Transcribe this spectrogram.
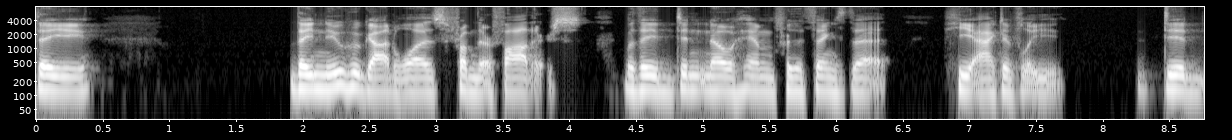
they they knew who God was from their fathers, but they didn't know Him for the things that He actively did,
